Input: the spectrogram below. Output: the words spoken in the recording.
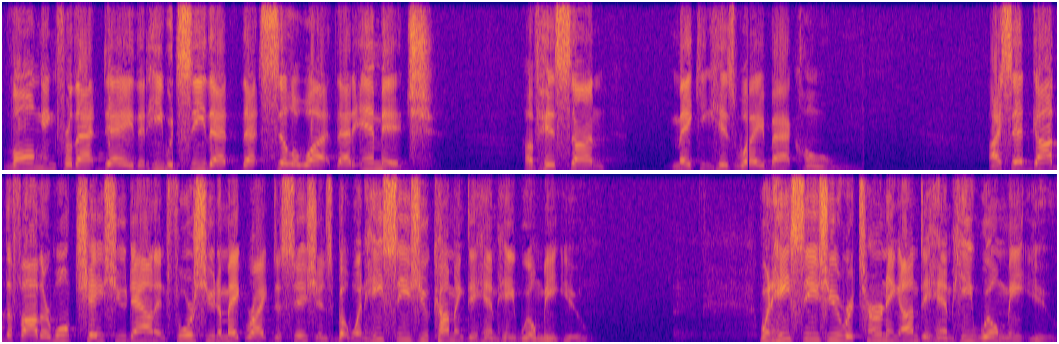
Longing for that day that he would see that, that silhouette, that image of his son making his way back home. I said God the Father won't chase you down and force you to make right decisions, but when he sees you coming to him, he will meet you. When he sees you returning unto him, he will meet you.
